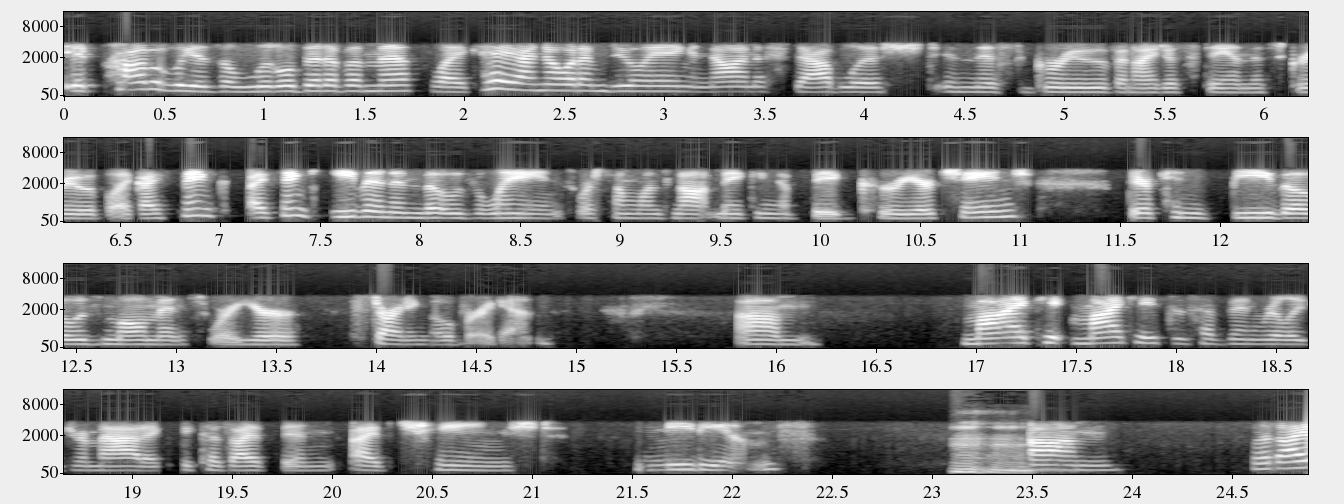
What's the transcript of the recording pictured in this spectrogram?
it probably is a little bit of a myth like, hey, I know what I'm doing and now I'm established in this groove and I just stay in this groove. Like I think I think even in those lanes where someone's not making a big career change, there can be those moments where you're starting over again. Um, my my cases have been really dramatic because I've been I've changed mediums. Mm-hmm. Um, but I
